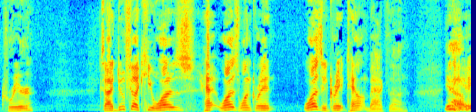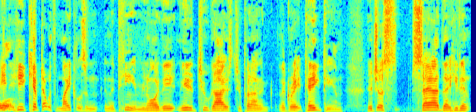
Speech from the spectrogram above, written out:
career. Because I do feel like he was was one great was a great talent back then. Yeah, he, well- he, he kept up with Michaels in, in the team. You know, they needed two guys to put on the great tag team. It's just sad that he didn't,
